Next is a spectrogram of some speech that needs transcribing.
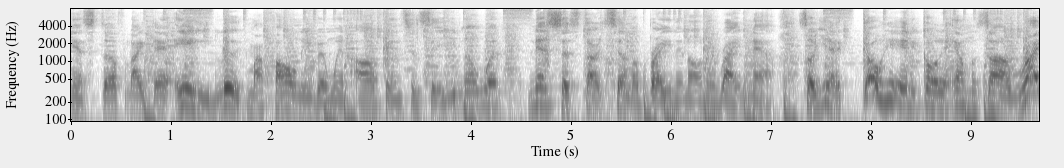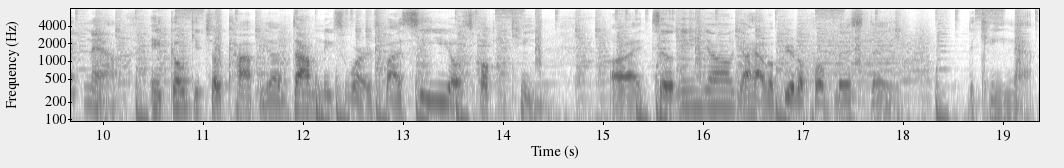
and stuff like that. Hey, look, my phone even went off and said, you know what? Let's just start celebrating on it right now. So yeah, go ahead and go to Amazon right now and go get your copy of Dominic's Words by CEO Spoken King. All right, till then, y'all, y'all have a beautiful, blessed day. The King out.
